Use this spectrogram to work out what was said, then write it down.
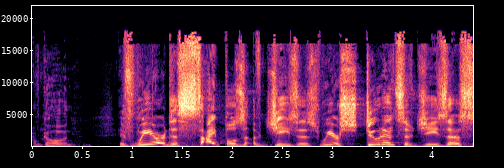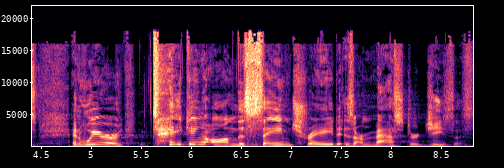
I'm going, if we are disciples of Jesus, we are students of Jesus, and we are taking on the same trade as our master Jesus.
